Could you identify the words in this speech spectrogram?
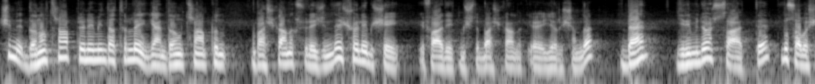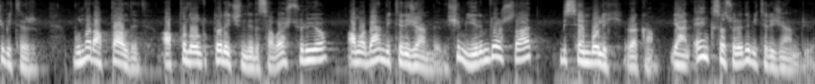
Şimdi Donald Trump döneminde hatırlayın. Yani Donald Trump'ın başkanlık sürecinde şöyle bir şey ifade etmişti başkanlık e, yarışında. Ben 24 saatte bu savaşı bitiririm. Bunlar aptal dedi. Aptal oldukları için dedi savaş sürüyor ama ben bitireceğim dedi. Şimdi 24 saat bir sembolik rakam. Yani en kısa sürede bitireceğim diyor.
